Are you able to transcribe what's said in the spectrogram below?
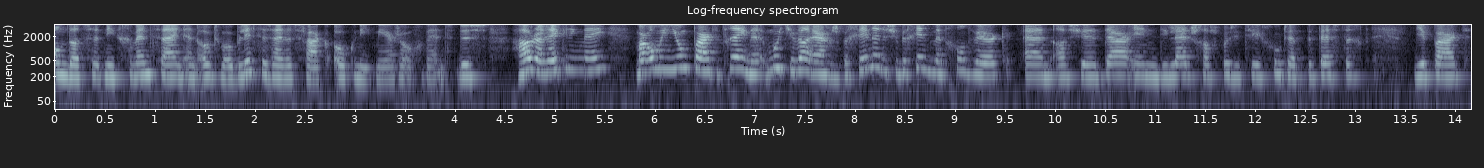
omdat ze het niet gewend zijn. En automobilisten zijn het vaak ook niet meer zo gewend. Dus hou daar rekening mee. Maar om een jong paard te trainen moet je wel ergens beginnen. Dus je begint met grondwerk. En als je daarin die leiderschapspositie goed hebt bevestigd. Je paard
